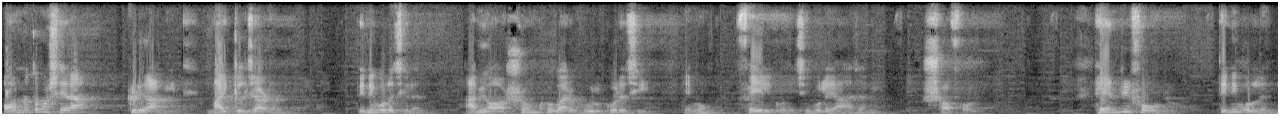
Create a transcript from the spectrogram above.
অন্যতম সেরা ক্রীড়াবিদ মাইকেল জর্ডন, তিনি বলেছিলেন, আমি অসংখ্যবার ভুল করেছি এবং ফেল করেছি বলে আজ আমি সফল। হেনরি ফোর্ড, তিনি বললেন,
